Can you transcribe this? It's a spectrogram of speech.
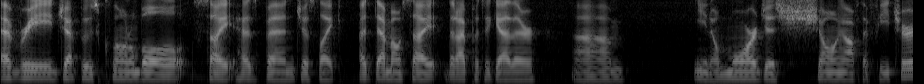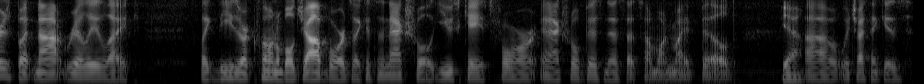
every JetBoost clonable site has been just like a demo site that I put together. Um, you know, more just showing off the features, but not really like like these are clonable job boards. Like it's an actual use case for an actual business that someone might build. Yeah. Uh, which I think is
